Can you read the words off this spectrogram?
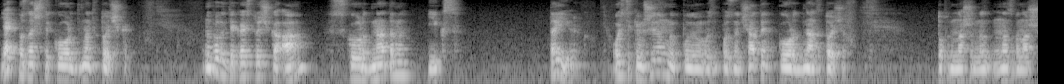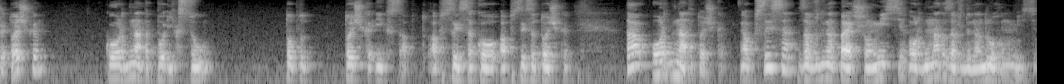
Як позначити координати точки? Наприклад, якась точка А з координатами x та y. Ось таким чином ми будемо позначати координати точок. Тобто наша назва нашої точки, координата по х, тобто точка х, аб- абсциса, ко- абсциса точки, та ордината точки. Абсциса завжди на першому місці, ордината завжди на другому місці.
